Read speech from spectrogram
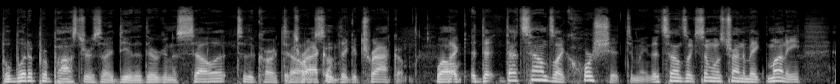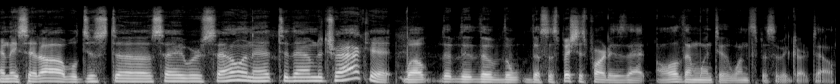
But what a preposterous idea that they were going to sell it to the cartel track so that they could track them. Well- like that, that sounds like horseshit to me. That sounds like someone was trying to make money, and they said, "Oh, we'll just uh, say we're selling it to them to track it." Well, the, the the the the suspicious part is that all of them went to one specific cartel,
